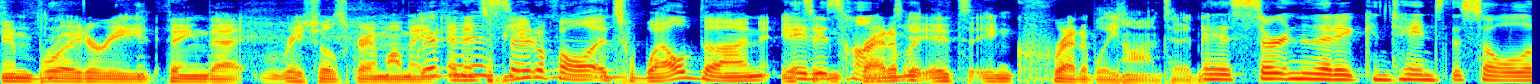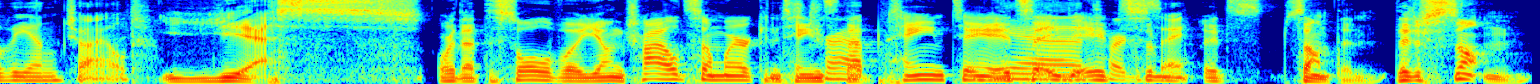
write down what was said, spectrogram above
embroidery thing that Rachel's grandma made, Griffin and it's is certain- beautiful. It's well done. It's It is incredibly. haunted. It's incredibly haunted. It is certain that it contains the soul of a young child. yes, or that the soul of a young child somewhere contains that painting. It's Yeah, it's it's to say. it's something. There's something.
